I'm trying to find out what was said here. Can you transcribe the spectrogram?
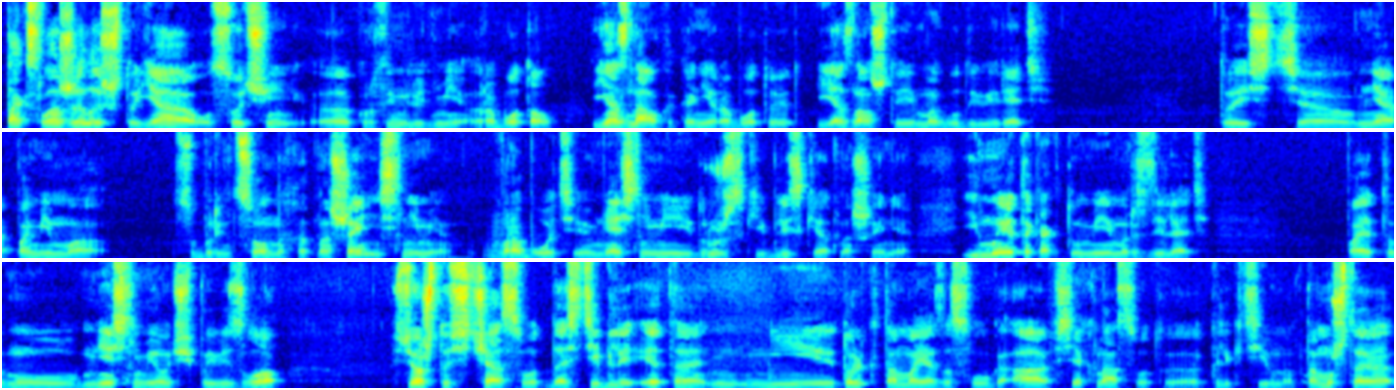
так сложилось, что я с очень э, крутыми людьми работал. Я знал, как они работают, и я знал, что я им могу доверять. То есть э, у меня помимо субординационных отношений с ними в работе, у меня с ними и дружеские, и близкие отношения. И мы это как-то умеем разделять. Поэтому мне с ними очень повезло. Все, что сейчас вот достигли, это не только там моя заслуга, а всех нас вот э, коллективно. Потому что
